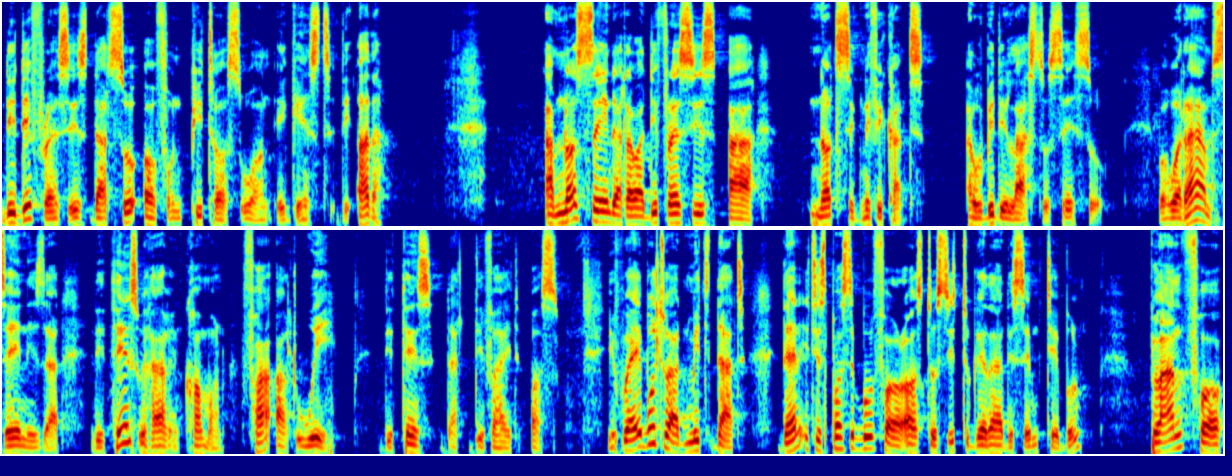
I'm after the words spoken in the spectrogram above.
the differences that so often pit us one against the other. I'm not saying that our differences are not significant. I will be the last to say so. But what I am saying is that the things we have in common far outweigh the things that divide us. If we're able to admit that, then it is possible for us to sit together at the same table, plan for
